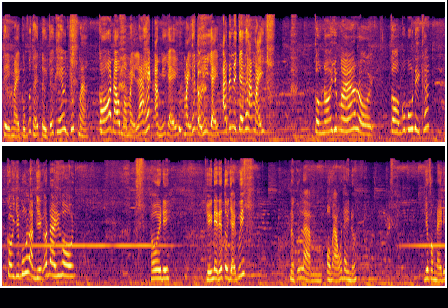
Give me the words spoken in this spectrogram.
Thì mày cũng có thể từ chối khéo một chút mà. Có đâu mà mày la hét ầm như vậy Mày thấy đồ như vậy Ai đến đây chơi nữa hả mày Con nói với má rồi Con không có muốn đi khách Con chỉ muốn làm việc ở đây thôi. Thôi đi Chuyện này để tôi giải quyết. Đừng có làm ồn ào ở đây nữa. Vô phòng này đi.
